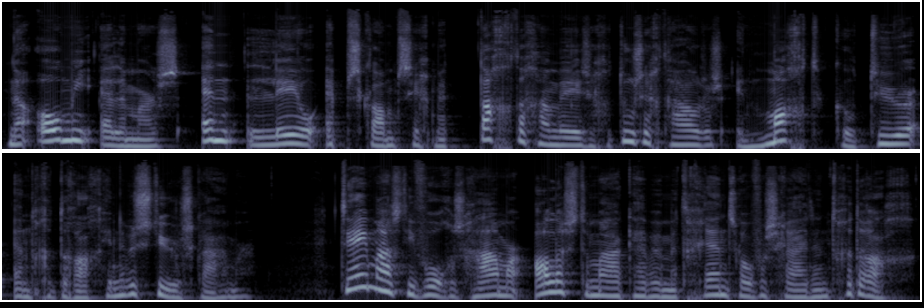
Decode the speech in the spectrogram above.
Naomi Ellemers en Leo Epskamp zich met 80 aanwezige toezichthouders in macht, cultuur en gedrag in de bestuurskamer. Thema's die volgens Hamer alles te maken hebben met grensoverschrijdend gedrag.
